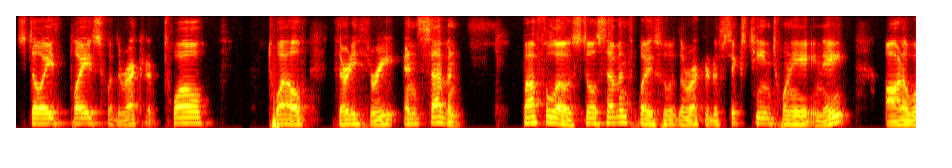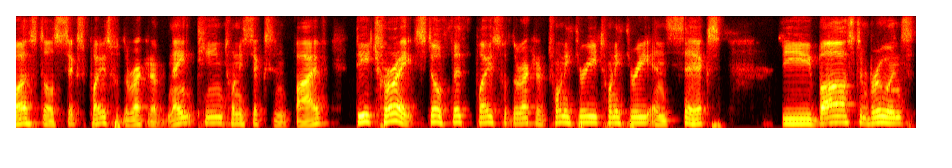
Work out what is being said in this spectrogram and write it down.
still eighth place with a record of 12, 12, 33, and 7. Buffalo still seventh place with a record of 16, 28, and 8. Ottawa still sixth place with a record of 19, 26, and 5. Detroit still fifth place with a record of 23, 23, and 6. The Boston Bruins,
